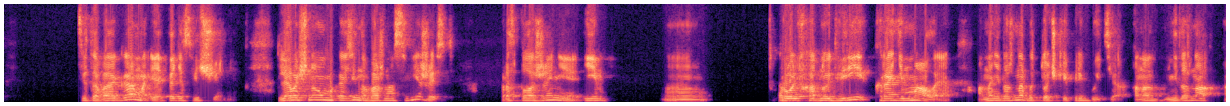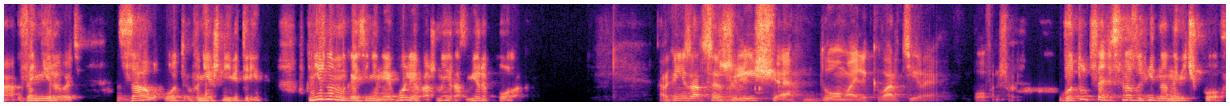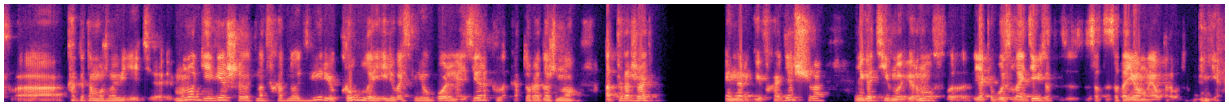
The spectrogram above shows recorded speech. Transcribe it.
цветовая гамма и опять освещение. Для овощного магазина важна свежесть, расположение и роль входной двери крайне малая. Она не должна быть точкой прибытия, она не должна а, зонировать зал от внешней витрины. В книжном магазине наиболее важны размеры полок. Организация жилища, дома или квартиры по фэншуй. Вот тут, кстати, сразу видно новичков. А, как это можно увидеть? Многие вешают над входной дверью круглое или восьмиугольное зеркало, которое должно отражать энергию входящего, негативную вернув э, якобы злодею затаенный вот, вот гнев.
